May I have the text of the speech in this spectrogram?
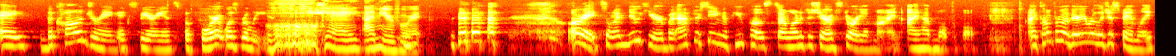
A The Conjuring Experience Before It Was Released. Oh. okay, I'm here for it. All right, so I'm new here, but after seeing a few posts, I wanted to share a story of mine. I have multiple. I come from a very religious family.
